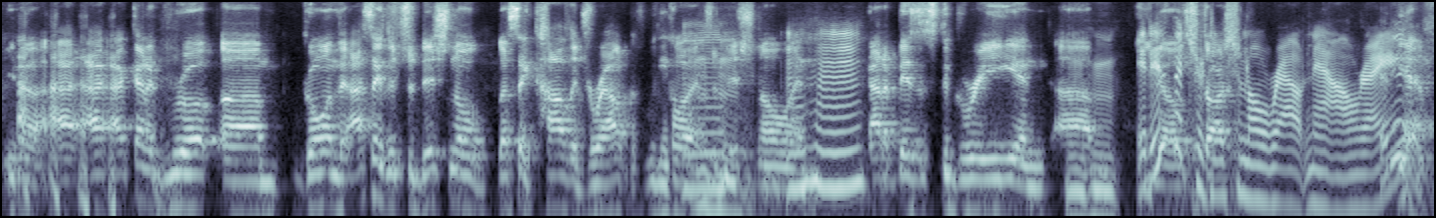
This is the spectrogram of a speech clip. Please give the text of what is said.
you know, I, I, I kind of grew up um, going the, I say the traditional, let's say college route, if we can call mm-hmm. it traditional, and mm-hmm. got a business degree. And um, mm-hmm. it is know, the traditional route now, right? Yeah,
